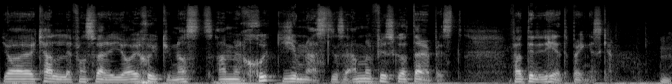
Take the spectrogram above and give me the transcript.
jag är Kalle från Sverige, jag är sjukgymnast. Ja men sjukgymnast, jag säger ja men physical therapist. För att det är det det heter på engelska. Mm.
